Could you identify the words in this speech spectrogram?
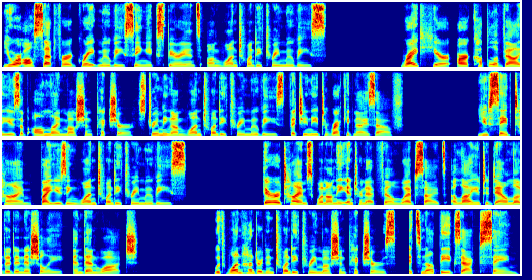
You are all set for a great movie seeing experience on 123 Movies. Right here are a couple of values of online motion picture streaming on 123 movies that you need to recognize of. You save time by using 123 movies. There are times when on the internet film websites allow you to download it initially and then watch. With 123 motion pictures, it's not the exact same.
